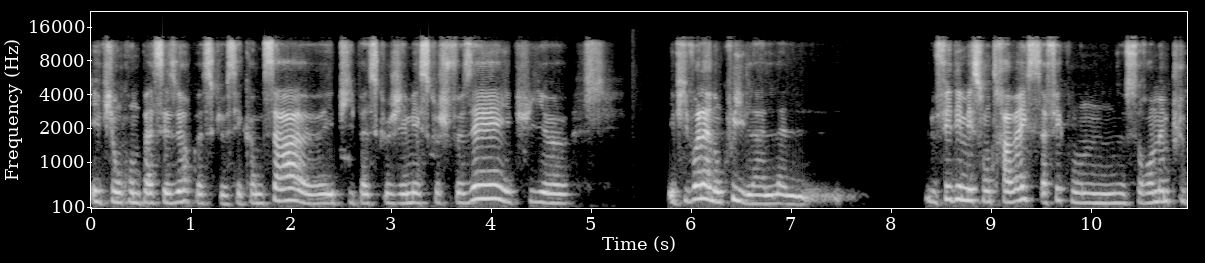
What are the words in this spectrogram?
Et puis on compte pas 16 heures parce que c'est comme ça, euh, et puis parce que j'aimais ce que je faisais. Et puis, euh, et puis voilà, donc oui, le fait d'aimer son travail, ça fait qu'on ne se rend même plus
